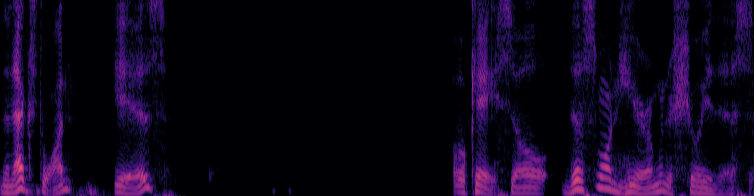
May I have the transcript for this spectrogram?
the next one is okay. So this one here, I'm going to show you this.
